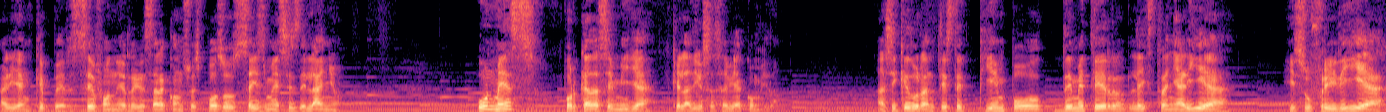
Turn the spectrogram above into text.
harían que Perséfone regresara con su esposo seis meses del año. Un mes por cada semilla que la diosa se había comido. Así que durante este tiempo Demeter le extrañaría y sufriría.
